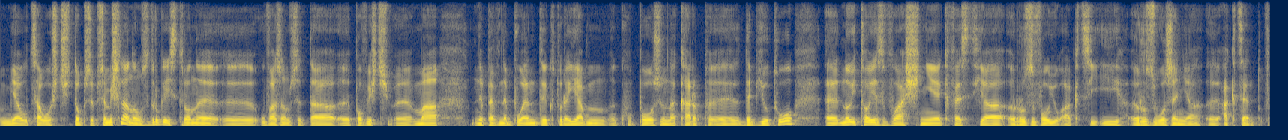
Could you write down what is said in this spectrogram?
miał całość dobrze przemyślaną, z drugiej strony uważam, że ta powieść ma pewne błędy, które ja bym położył na karp debiutu. No i to jest właśnie kwestia rozwoju akcji i rozłożenia akcentów.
